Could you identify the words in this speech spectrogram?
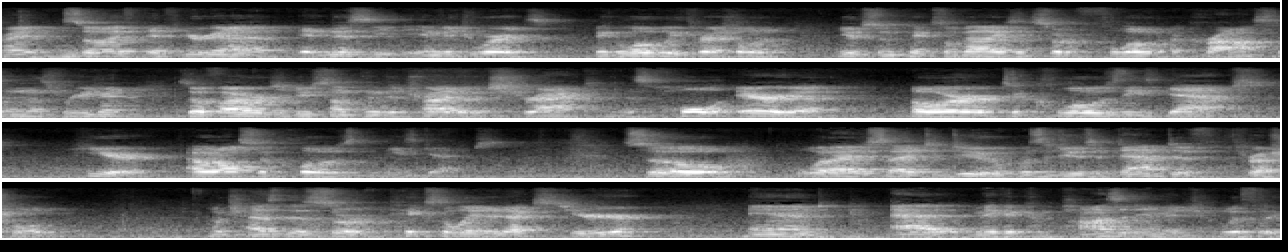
right? Mhm. So if, if you're gonna, in this image where it's been globally thresholded, you have some pixel values that sort of float across in this region. So if I were to do something to try to extract this whole area or to close these gaps here, I would also close these gaps. So what I decided to do was to do this adaptive threshold, which has this sort of pixelated exterior, and add it, make a composite image with a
